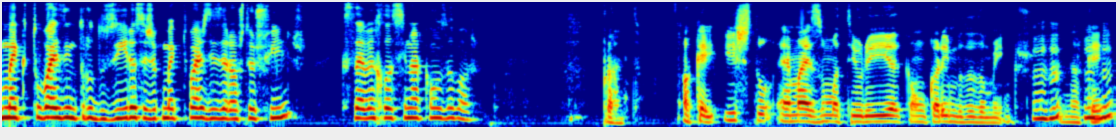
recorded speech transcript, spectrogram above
como é que tu vais introduzir, ou seja, como é que tu vais dizer aos teus filhos que se devem relacionar com os avós. Pronto. Ok, isto é mais uma teoria com um carimbo de domingos. Uhum, ok?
